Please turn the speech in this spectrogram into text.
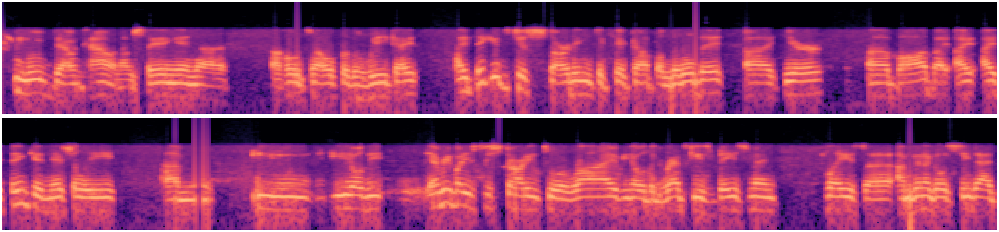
moved downtown. I'm staying in uh, a hotel for the week. I I think it's just starting to kick up a little bit uh, here, uh, Bob. I, I I think initially, um, you you know the everybody's just starting to arrive. You know the Gretzky's basement place. Uh, I'm to go see that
